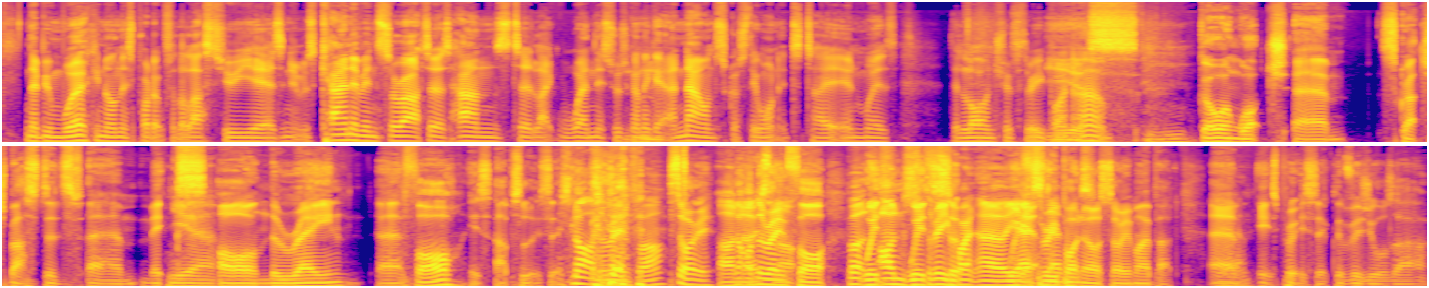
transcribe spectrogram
And they've been working on this product for the last two years, and it was kind of in Serato's hands to like when this was going to Mhm. get announced because they wanted to tie it in with the launch of 3.0. yes Mhm. go and watch um scratch bastards um mix Yeah. on the Rane uh 4 it's absolutely sick It's not on the Rane 4, sorry Oh, not no, on the Rane not. 4 but with, on with 3.0, with yeah, 3.0 stems. sorry my bad um Yeah. it's pretty sick the visuals are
